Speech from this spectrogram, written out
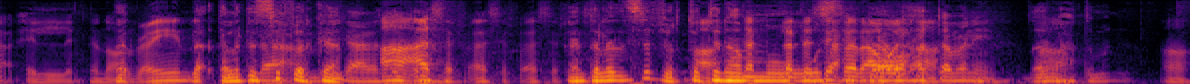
ال 42 لا 3 0 كان. آه آسف آسف آسف كان 3 0 توتنهام و- 3 0 أول. اول 81 ده آه. 81 آه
